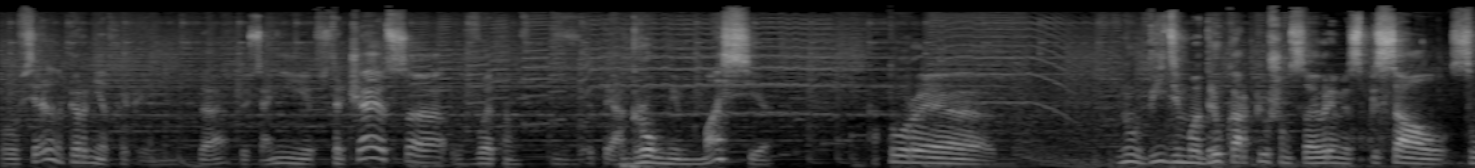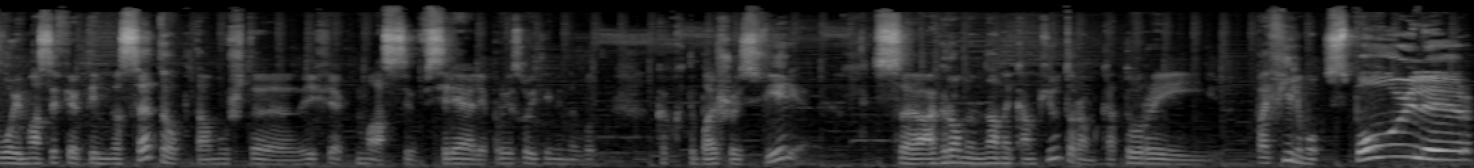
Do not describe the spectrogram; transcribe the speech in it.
в сериале, например, нет хэппи да? То есть они встречаются в этом, в этой огромной массе, которая ну, видимо, Дрю Карпюшин в свое время списал свой Mass Effect именно с этого, потому что эффект массы в сериале происходит именно вот в какой-то большой сфере с огромным нанокомпьютером, который по фильму спойлер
